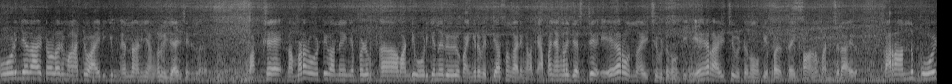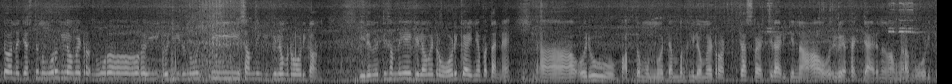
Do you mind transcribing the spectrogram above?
റോഡിന്റെതായിട്ടുള്ള ഒരു മാറ്റമായിരിക്കും എന്നാണ് ഞങ്ങൾ വിചാരിച്ചിരുന്നത്. പക്ഷേ നമ്മുടെ റോട്ടിൽ വന്നു കഴിഞ്ഞപ്പോഴും വണ്ടി ഓടിക്കുന്നതിൽ ഒരു ഭയങ്കര വ്യത്യാസവും കാര്യങ്ങളൊക്കെ. അപ്പം ഞങ്ങൾ ജസ്റ്റ് എയർ ഒന്ന് അഴിച്ചു വിട്ട് നോക്കി. എയർ അഴിച്ചു വിട്ട് നോക്കിയപ്പോഴത്തേക്കാണ് മനസ്സിലായത്. കാരണം അന്ന് പോയിട്ട് വന്ന് ജസ്റ്റ് നൂറ് കിലോമീറ്റർ നൂറ് ഒരു ഇരുന്നൂറ്റി സംതിങ് കിലോമീറ്റർ ഓടിക്കാണും. ഇരുന്നൂറ്റി സംതിങ് കിലോമീറ്റർ ഓടിക്കഴിഞ്ഞപ്പോൾ തന്നെ ഒരു പത്ത് മുന്നൂറ്റമ്പത് കിലോമീറ്റർ ഒറ്റ സ്ട്രെച്ചിലടിക്കുന്ന ആ ഒരു എഫക്റ്റ് ആയിരുന്നു നമ്മുടെ ബോഡിക്ക്.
